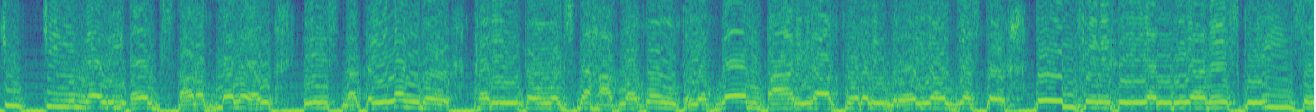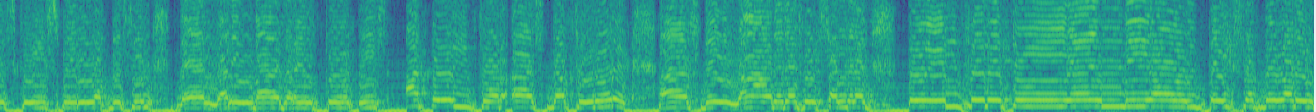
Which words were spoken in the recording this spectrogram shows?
Chuchinelli and Startup Manel is the tail ender heading towards the mile pole. Three of them parting out for the lead. Royal Jester to A squeeze speeding up the scene. Then running by the rail port is Atoy for us the favorite as they rounded the 600 to infinity and beyond takes up the running.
